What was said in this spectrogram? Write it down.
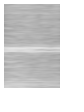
you.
